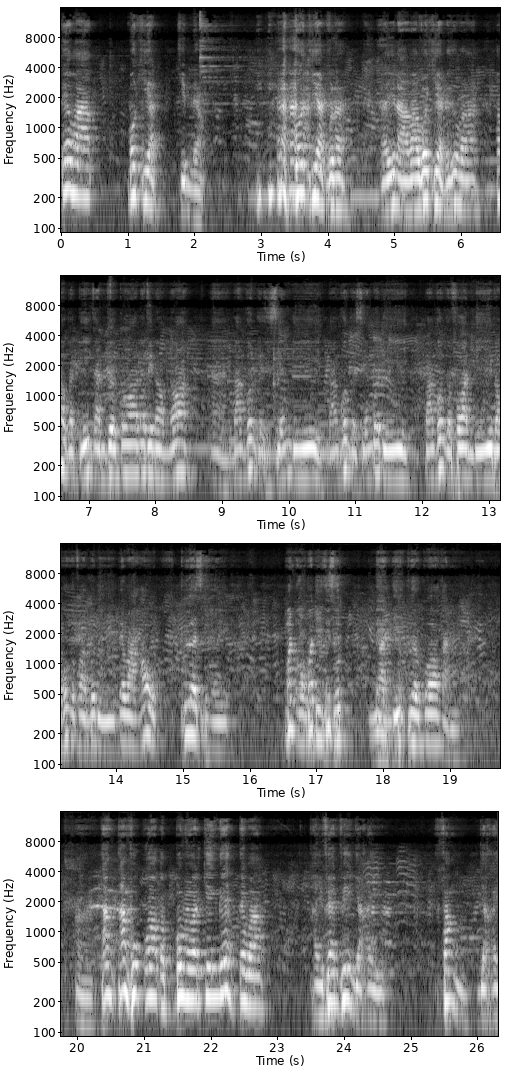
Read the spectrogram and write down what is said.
แต่ว่าบ่เครียดกินแล้วบ่เครียดพุ่นน่ะไอ้ลาว่าบ่เครียดก็คือว่าเฮาก็ตีกันเพื่อก่อนเนาะพี่น้องเนาะอ่า บางคนก็สิเสียงดี บางคนก็เสียงบ่ดี บางคนก็ฟ้อนดี บางคนก็ฟ้อนบ่ดี แต่ว่าเฮาเพื่อสิให้มันออกมาดีที่สุดแม่นการตีเพื่อก่อกันอ่าทั้งทั้งผู้ก่อกับบ่แม่นว่าเก่งเด้แต่ว่าให้แฟนเพลงอยากให้ฟังอยากให้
